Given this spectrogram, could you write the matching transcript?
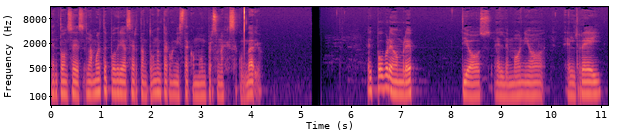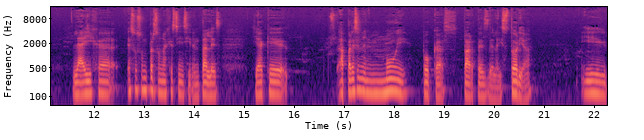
Entonces, la muerte podría ser tanto un antagonista como un personaje secundario. El pobre hombre, Dios, el demonio, el rey, la hija, esos son personajes incidentales, ya que aparecen en muy pocas partes de la historia y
